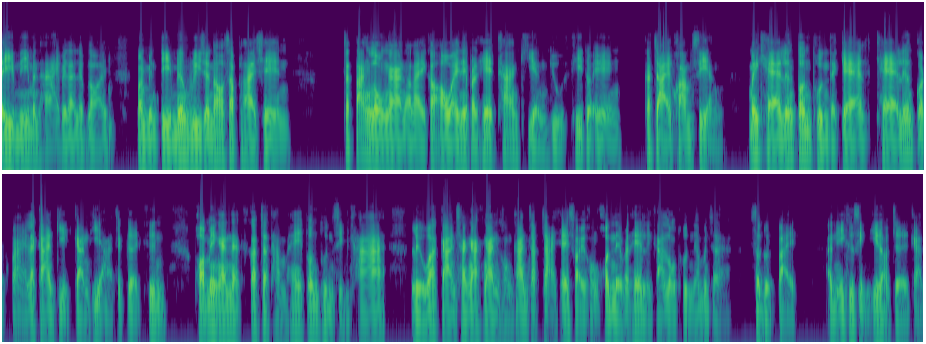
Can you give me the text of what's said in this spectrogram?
ธีมนี้มันหายไปแล้วเรียบร้อย มันเป็นธีมเรื่อง regional supply chain จะตั้งโรงงานอะไรก็เอาไว้ในประเทศข้างเคียงอยู่ที่ตัวเอง กระจายความเสี่ยง ไม่แคร์เรื่องต้นทุนแต่แกแคร์เรื่องกฎหมายและการกีดกันที่อาจจะเกิดขึ้น เพราะไม่งั้นเนี่ยก็จะทำให้ต้นทุนสินค้า หรือว่าการชะงักงานของการจับจ่ายใช้สอยของคนในประเทศหรือการลงทุนเนี่ยมันจะสะดุดไป อันนี้คือสิ่งที่เราเจอกัน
